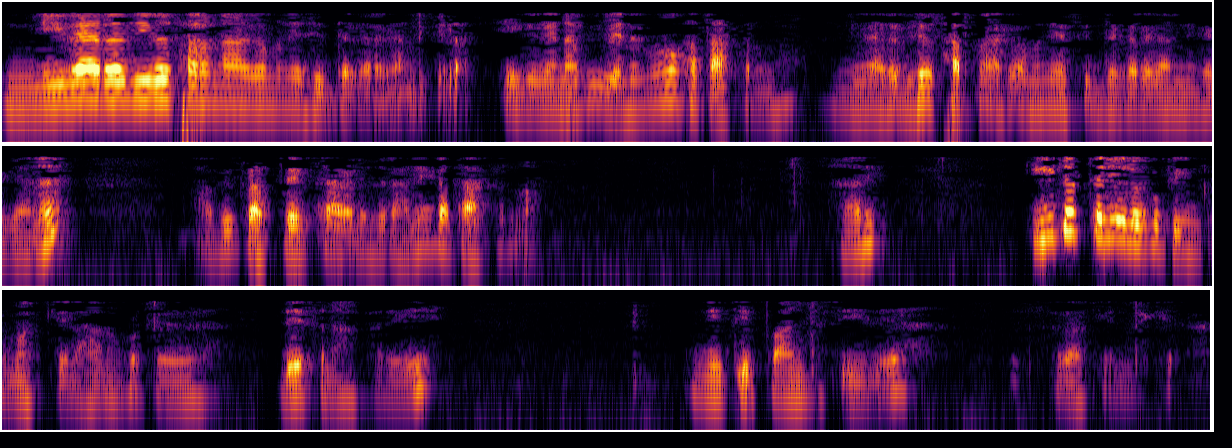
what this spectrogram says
නිවැරදිව සරණාගමනය සිද්ධ කරගන්න කියලා. ඒක ගැන අපි වෙනමම කතා කරනවා. නිවැරදිව සරණාගමනය සිද්ධ කරගන්න එක ගැන අපි ප්‍රත්‍යක්ෂ වැඩසටහනේ කතා කරනවා. හරි. ඊටත් වැඩිය ලොකු පින්කමක් කියලා අහනකොට දේශනා කරේ නීති පංචශීලය රකින්න කියලා.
